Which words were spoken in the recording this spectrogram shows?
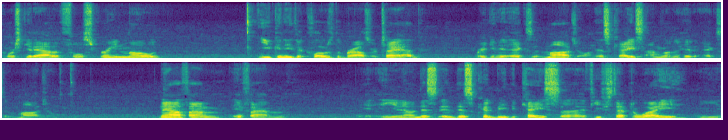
of course, get out of full screen mode. You can either close the browser tab or you can hit exit module. In this case, I'm going to hit exit module. Now, if I'm if I'm you know, this this could be the case uh, if you've stepped away. You,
